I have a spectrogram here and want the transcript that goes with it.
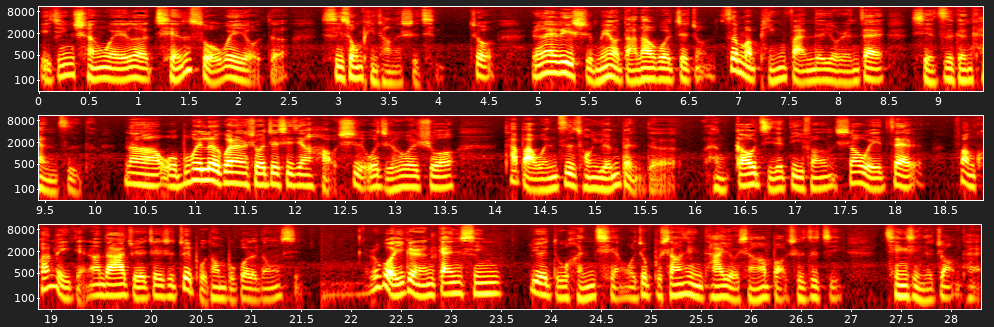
已经成为了前所未有的稀松平常的事情。就人类历史没有达到过这种这么频繁的有人在写字跟看字的。那我不会乐观的说这是一件好事，我只会说，他把文字从原本的很高级的地方稍微再放宽了一点，让大家觉得这是最普通不过的东西。如果一个人甘心。阅读很浅，我就不相信他有想要保持自己清醒的状态。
